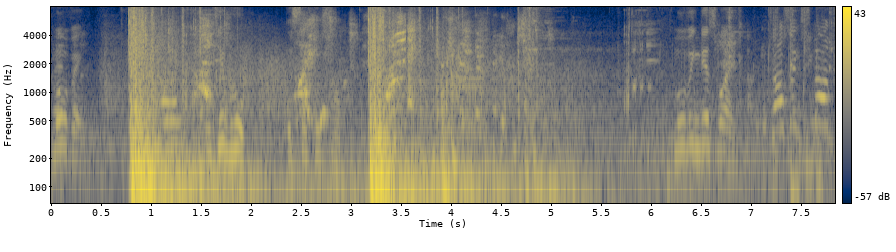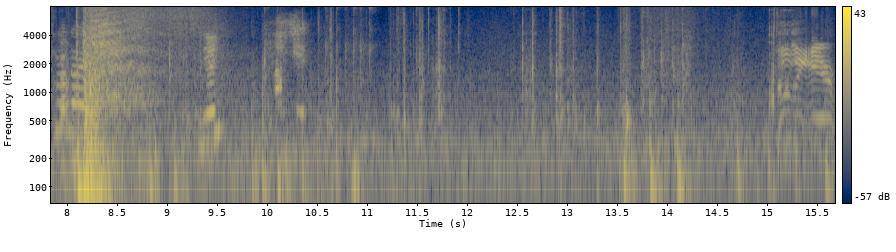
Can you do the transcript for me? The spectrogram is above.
Moving. Active hook. The second stop. Moving this way. Tossing smoke grenade. Moving here.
